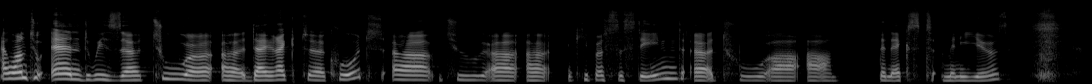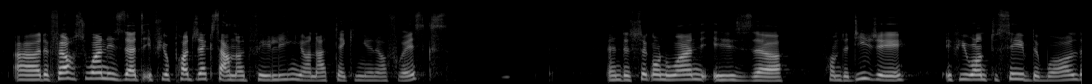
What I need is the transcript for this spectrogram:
I want to end with uh, two uh, uh, direct uh, quotes uh, to uh, keep us sustained through the next many years. the first one is that if your projects are not failing, you're not taking enough risks. And the second one is from the DJ, if you want to save the world,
